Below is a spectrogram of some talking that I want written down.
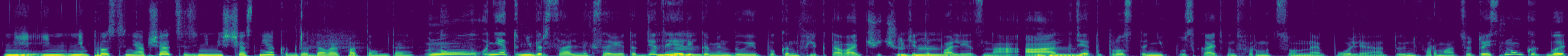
Не, не просто не общаться с ними, сейчас некогда, давай потом, да? Ну, нет универсальных советов. Где-то Мгм. я рекомендую и поконфликтовать чуть-чуть, Мгм. это полезно, а Мгм. где-то просто не впускать в информационное поле ту информацию. То есть, ну, как бы,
